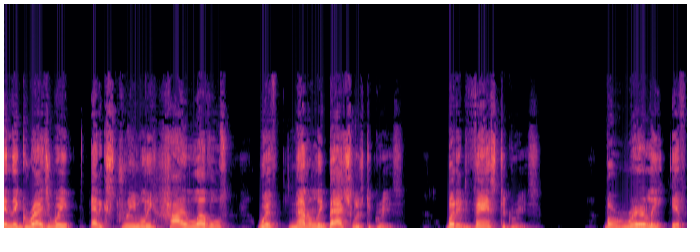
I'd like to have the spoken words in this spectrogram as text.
and they graduate at extremely high levels with not only bachelor's degrees, but advanced degrees. But rarely, if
